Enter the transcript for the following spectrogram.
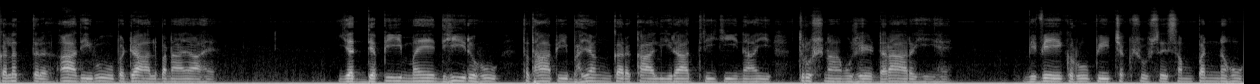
कलत्र आदि रूप जाल बनाया है। यद्यपि मैं धीर हूँ, तथापि भयंकर काली रात्रि की नाई तृष्णा मुझे डरा रही है। विवेक रूपी चक्षु से संपन्न हूँ,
